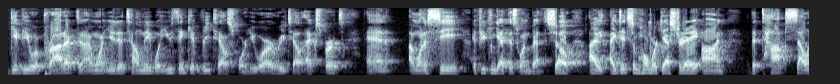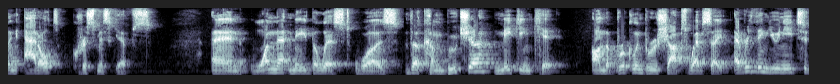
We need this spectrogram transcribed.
give you a product and I want you to tell me what you think it retails for. You are a retail expert and I want to see if you can get this one, Beth. So, I, I did some homework yesterday on the top selling adult Christmas gifts. And one that made the list was the kombucha making kit on the Brooklyn Brew Shop's website. Everything you need to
